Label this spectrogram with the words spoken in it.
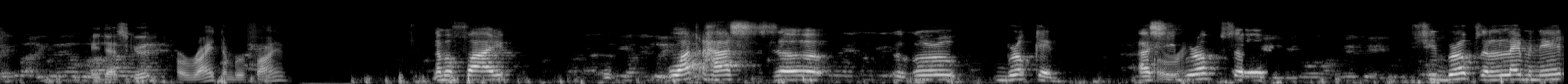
Okay, that's good. All right. Number five. Number five, what has the girl broken? Uh, she Alright. broke the she broke the lemonade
